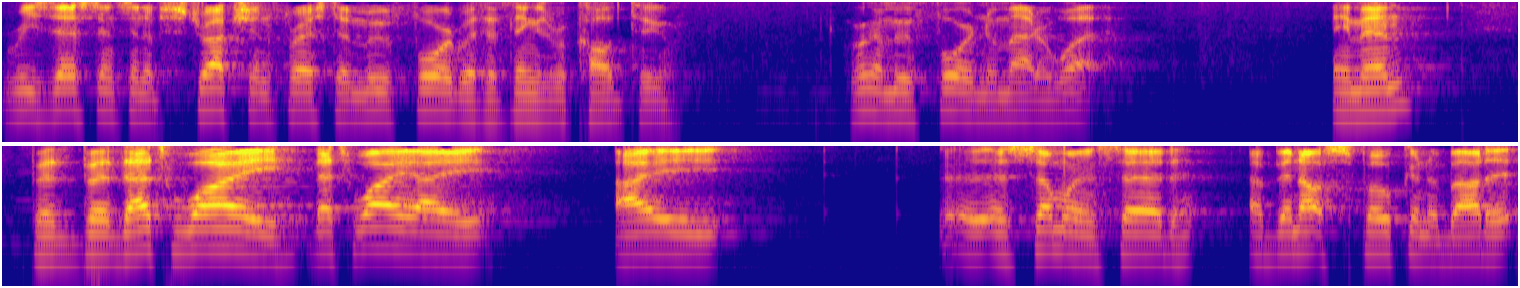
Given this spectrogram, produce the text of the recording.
resistance and obstruction for us to move forward with the things we're called to. We're going to move forward no matter what. Amen. But but that's why that's why I I as someone said I've been outspoken about it.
